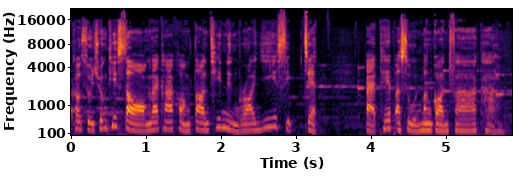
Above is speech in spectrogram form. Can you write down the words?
เข้าสู่ช่วงที่ 2 นะคะ ของตอนที่ 127 8 เทพอสูรมังกรฟ้าค่ะ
